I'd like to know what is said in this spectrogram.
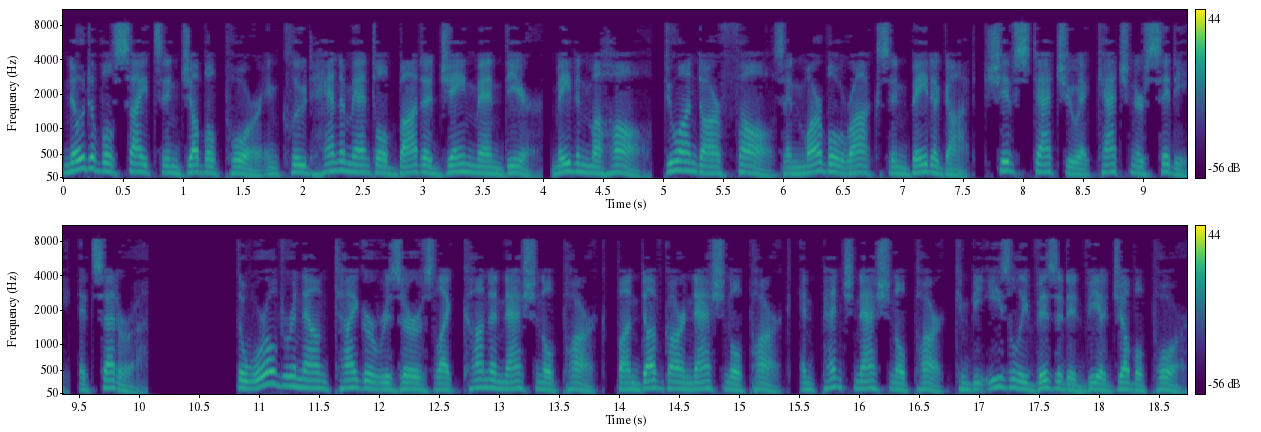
Notable sites in Jabalpur include Hanumantal Bada Jain Mandir, Madan Mahal, Dhuandhar Falls and Marble Rocks in Bhedaghat, Shiv statue at Kachnar city, etc. The world-renowned tiger reserves like Kanha National Park, Bandhavgarh National Park, and Pench National Park can be easily visited via Jabalpur.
